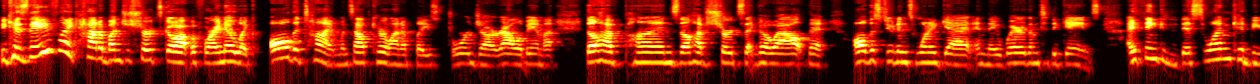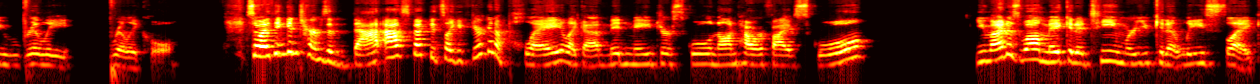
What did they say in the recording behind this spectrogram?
because they've like had a bunch of shirts go out before. I know like all the time when South Carolina plays Georgia or Alabama, they'll have puns, they'll have shirts that go out that all the students want to get and they wear them to the games. I think this one could be really really cool. So I think in terms of that aspect, it's like if you're going to play like a mid-major school, non-power 5 school, you might as well make it a team where you could at least like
